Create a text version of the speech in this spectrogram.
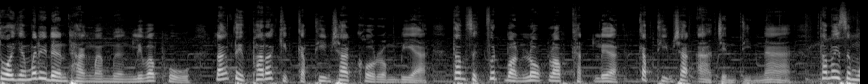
ตัวยังไม่ได้เดินทางมาเมืองลิเวอร์พูลหลังติดภารกิจกับทีมชาติโคลอมเบียทำศึกฟุตบอลโลกรอบคัดเลือกกับทีมชาติอาร์เจนตินาทำให้สโม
